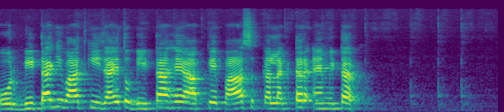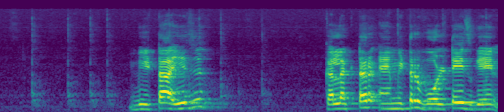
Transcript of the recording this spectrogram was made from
और बीटा की बात की जाए तो बीटा है आपके पास collector emitter. Beta is collector emitter voltage gain.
